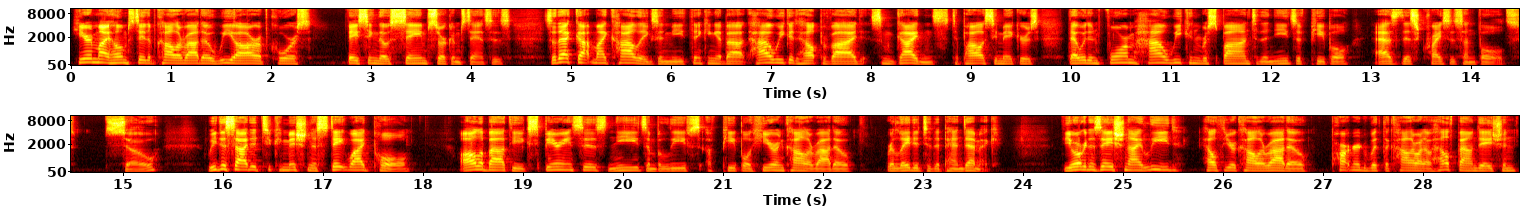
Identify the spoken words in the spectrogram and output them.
Here in my home state of Colorado, we are, of course, facing those same circumstances. So that got my colleagues and me thinking about how we could help provide some guidance to policymakers that would inform how we can respond to the needs of people as this crisis unfolds. So, we decided to commission a statewide poll all about the experiences, needs, and beliefs of people here in Colorado related to the pandemic. The organization I lead, Healthier Colorado, partnered with the Colorado Health Foundation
